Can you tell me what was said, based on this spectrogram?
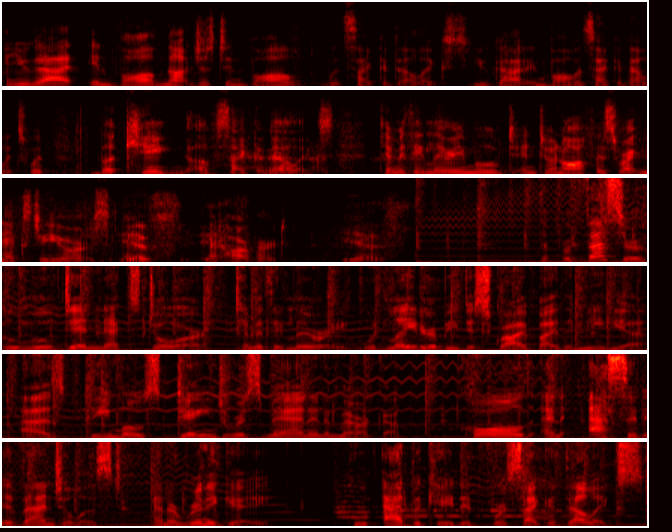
And you got involved, not just involved with psychedelics, you got involved with psychedelics with the king of psychedelics. Timothy Leary moved into an office right next to yours at, Yes, at yes. Harvard. Yes. The professor who moved in next door, Timothy Leary, would later be described by the media as the most dangerous man in America, called an acid evangelist and a renegade who advocated for psychedelics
